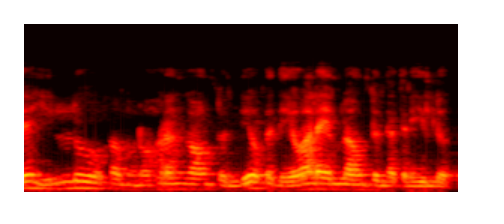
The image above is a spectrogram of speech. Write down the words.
ఇల్లు ఒక మనోహరంగా ఉంటుంది ఒక దేవాలయంలో ఉంటుంది అతని ఇల్లు.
